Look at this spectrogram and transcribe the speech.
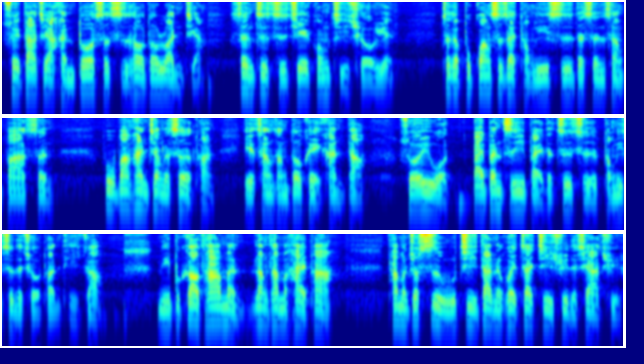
所以大家很多时时候都乱讲，甚至直接攻击球员。这个不光是在统一师的身上发生，富邦悍将的社团也常常都可以看到。所以我百分之一百的支持同一师的球团提告。你不告他们，让他们害怕，他们就肆无忌惮的会再继续的下去，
